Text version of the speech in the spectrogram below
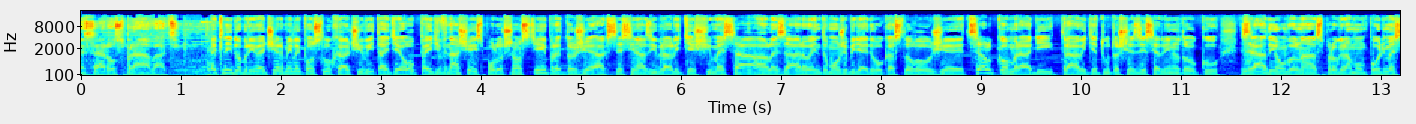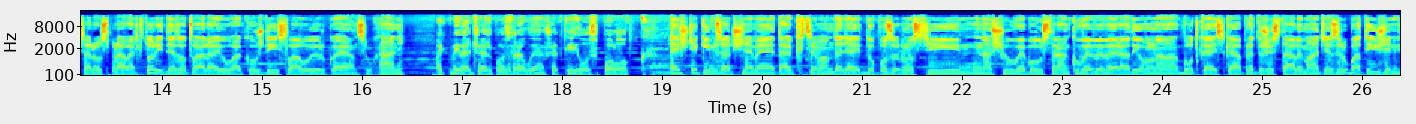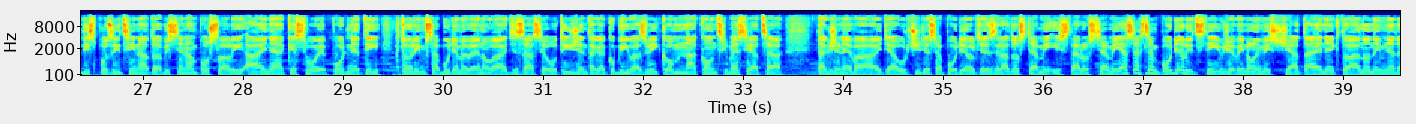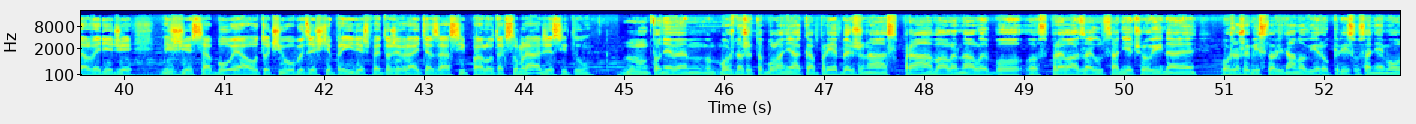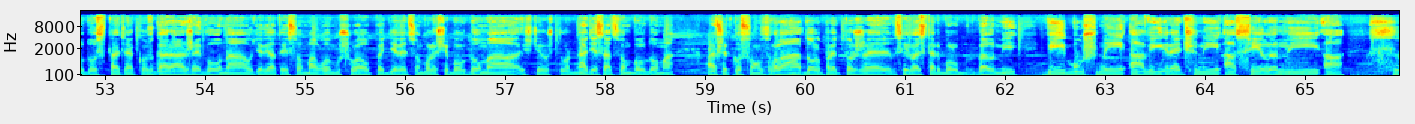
Poďme sa rozprávať. Pekný dobrý večer, milí poslucháči, vítajte opäť v našej spoločnosti, pretože ak ste si nás vybrali, tešíme sa, ale zároveň to môže byť aj dôkaz toho, že celkom radi trávite túto 60 minútovku s Rádiom Vlna s programom Poďme sa rozprávať, ktorý dnes otvárajú ako vždy Slavo Jurko a Jan Suchaň. Pekný večer, pozdravujem všetkých spolok. Ešte kým začneme, tak chcem vám dať aj do pozornosti našu webovú stránku www.radiovlna.sk, pretože stále máte zhruba týždeň k dispozícii na to, aby ste nám poslali aj nejaké svoje podnety, ktorým sa budeme venovať zase o týždeň, tak ako býva zvykom, na konci mesiaca. Takže neváhajte a určite sa podielte s radosťami i starostiami. Ja sa chcem podeliť s tým, že minulý mi z čata je niekto anonymne dal vedieť, že, že sa boja o to, či vôbec ešte prídeš, pretože vraj ťa zasypalo, tak som rád, že si tu. Hmm, to neviem, možno, že to bola nejaká priebežná správa, len alebo sprevádzajúca niečo iné. Možno, že mysleli na nový rok, kedy som sa nemohol dostať ako z garáže von a o 9 som mal omšu a opäť 9 som bol ešte bol doma, ešte 4 na 10 som bol doma. A všetko som zvládol, pretože Silvester bol veľmi výbušný a výrečný a silný a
